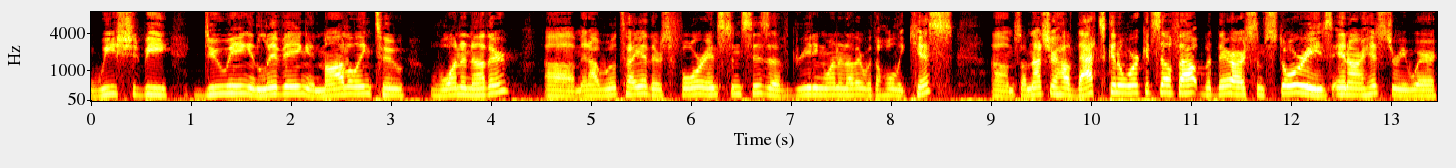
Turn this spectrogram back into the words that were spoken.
we should be doing and living and modeling to one another. Um, and I will tell you, there's four instances of greeting one another with a holy kiss. Um, so I'm not sure how that's going to work itself out, but there are some stories in our history where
